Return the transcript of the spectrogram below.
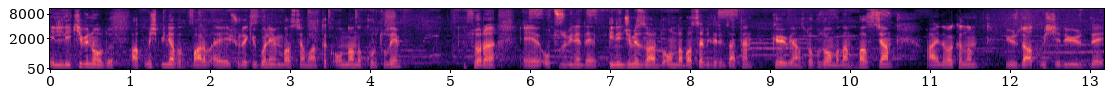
52.000 oldu. 60.000 yapıp e, şuradaki golemi basacağım artık. Ondan da kurtulayım. Sonra e, 30 bine de binincimiz vardı. Onu da basabilirim zaten. Köy bilans 9 olmadan basacağım. Haydi bakalım. %67 yüzde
